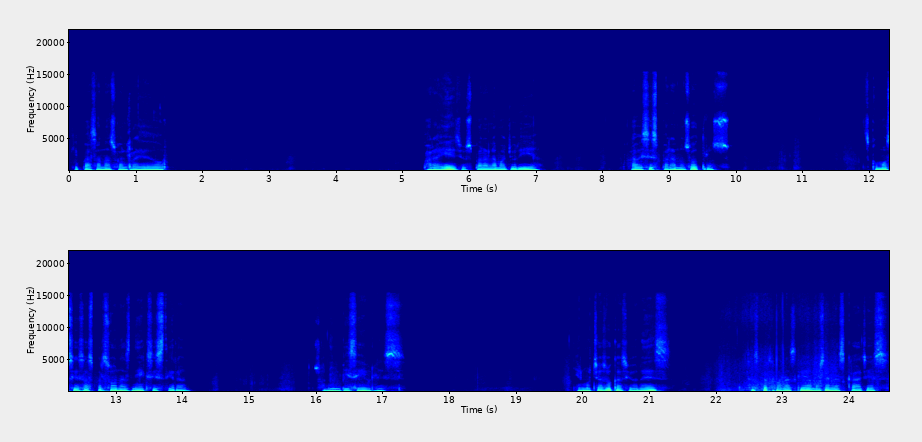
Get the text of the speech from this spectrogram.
que pasan a su alrededor. Para ellos, para la mayoría, a veces para nosotros. Es como si esas personas ni existieran. Son invisibles. Y en muchas ocasiones, esas personas que vemos en las calles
